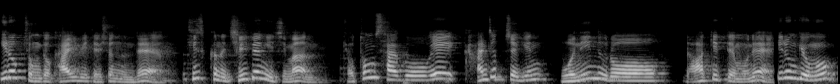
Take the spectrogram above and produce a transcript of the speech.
1억 정도 가입이 되셨는데 디스크는 질병이지만 교통사고의 간접적인 원인으로 나왔기 때문에 이런 경우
